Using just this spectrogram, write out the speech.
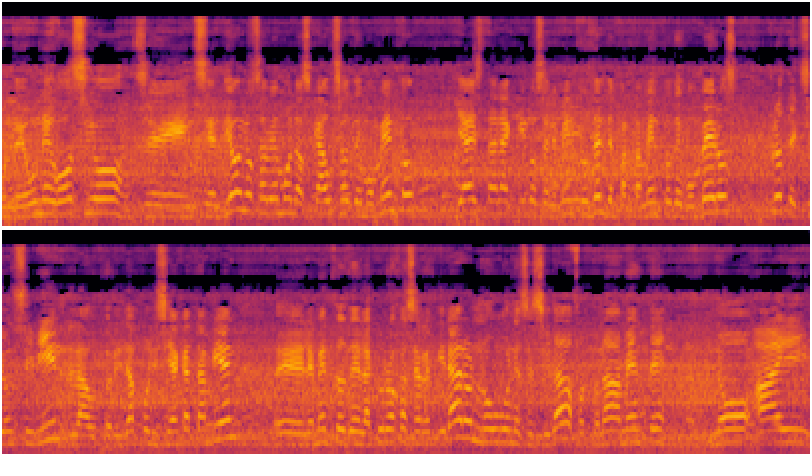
donde un negocio se incendió. No sabemos las causas de momento. Ya están aquí los elementos del Departamento de Bomberos, Protección Civil, la autoridad policíaca también eh, elementos de la Cruz Roja se retiraron, no hubo necesidad, afortunadamente no hay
